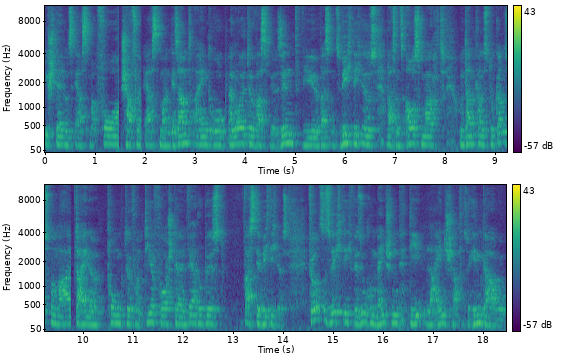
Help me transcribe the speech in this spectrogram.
ich stelle uns erstmal vor, schaffe erstmal einen Gesamteindruck, erläutere, was wir sind, wie, was uns wichtig ist, was uns ausmacht. Und dann kannst du ganz normal deine Punkte von dir vorstellen, wer du bist, was dir wichtig ist. Für uns ist wichtig, wir suchen Menschen, die Leidenschaft, also Hingabe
